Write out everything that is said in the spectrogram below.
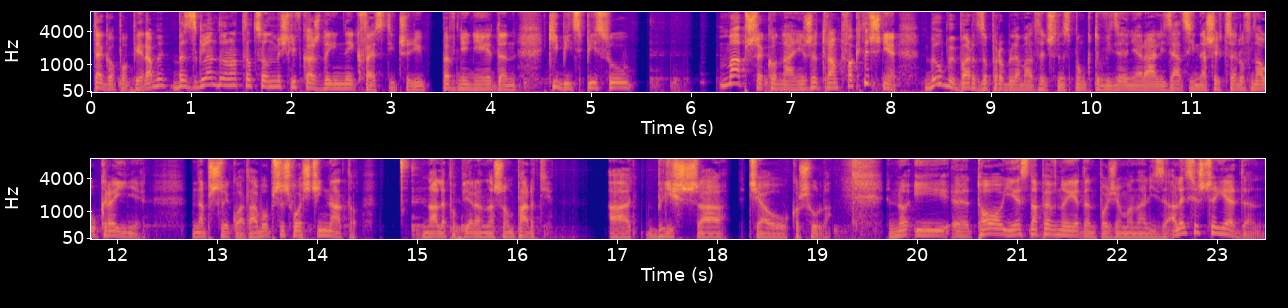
tego popieramy, bez względu na to, co on myśli w każdej innej kwestii, czyli pewnie nie jeden kibic PiSu ma przekonanie, że Trump faktycznie byłby bardzo problematyczny z punktu widzenia realizacji naszych celów na Ukrainie, na przykład, albo przyszłości NATO. No ale popiera naszą partię, a bliższa ciału koszula. No i e, to jest na pewno jeden poziom analizy, ale jest jeszcze jeden.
